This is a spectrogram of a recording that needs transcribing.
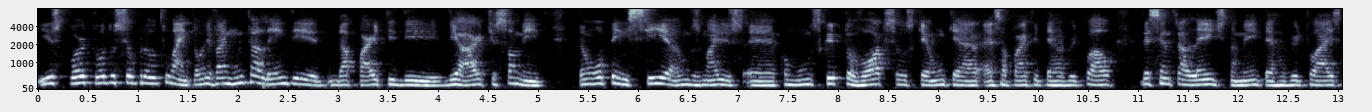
E expor todo o seu produto lá. Então ele vai muito além de, da parte de, de arte somente. Então OpenSea é um dos mais é, comuns, CryptoVoxels, que é um que é essa parte de terra virtual, Decentraland também, terra virtuais.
